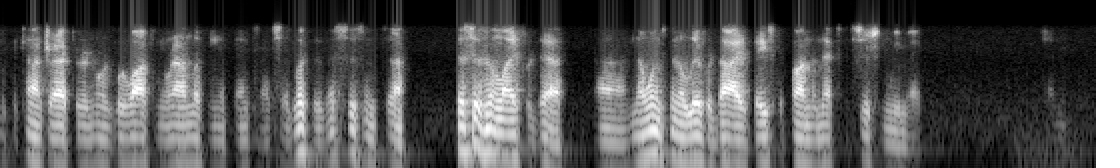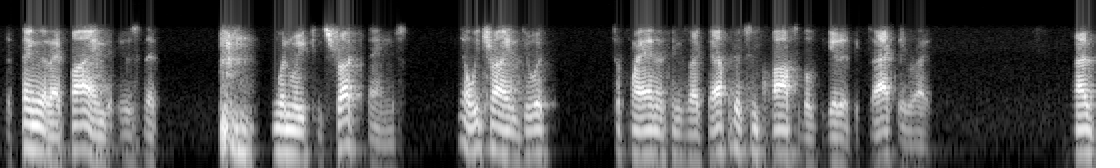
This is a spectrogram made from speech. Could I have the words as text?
with the contractor, and we're, we're walking around looking at things. And I said, "Look, this isn't uh, this isn't life or death. Uh, no one's going to live or die based upon the next decision we make." And the thing that I find is that when we construct things, you know, we try and do it to plan and things like that, but it's impossible to get it exactly right. I've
